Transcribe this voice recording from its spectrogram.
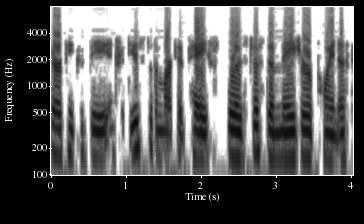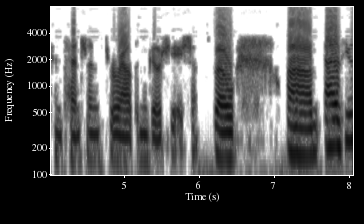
therapy could be introduced to the marketplace was just a major point of contention throughout the negotiations. So, um, as you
